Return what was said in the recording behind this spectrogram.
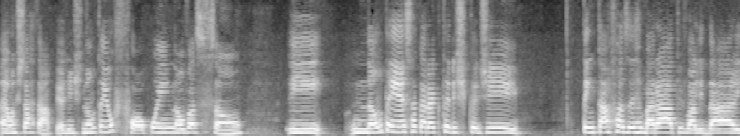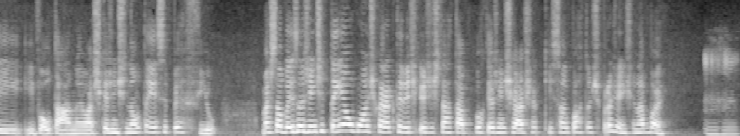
é uma startup. A gente não tem o foco em inovação. E não tem essa característica de tentar fazer barato e validar e, e voltar, né? Eu acho que a gente não tem esse perfil. Mas talvez a gente tenha algumas características de startup porque a gente acha que são importantes pra gente, né, boy? Uhum,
